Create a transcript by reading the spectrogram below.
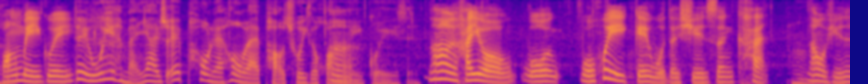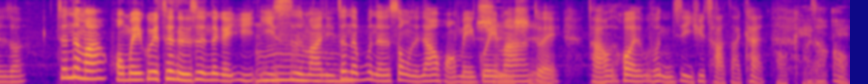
黄玫瑰，嗯、对我也很蛮讶异，说，哎，后来后来跑出一个黄玫瑰是、嗯。然后还有我我会给我的学生看，嗯、然后我学生说。真的吗？黄玫瑰真的是那个意意思吗？嗯、你真的不能送人家黄玫瑰吗？是是对，他后来我说你自己去查查看。OK，, okay. 我说哦，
